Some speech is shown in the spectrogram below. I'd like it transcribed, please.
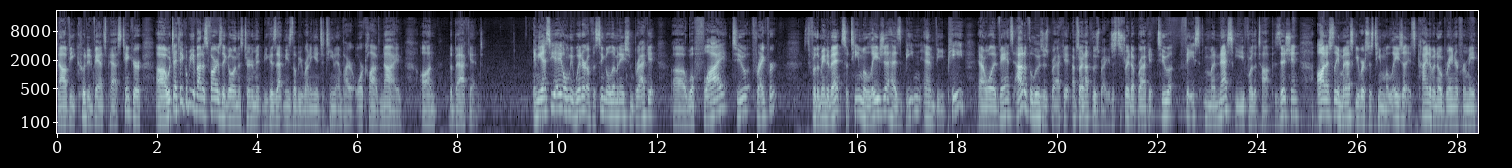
Navi could advance past Tinker, uh, which I think will be about as far as they go in this tournament because that means they'll be running into Team Empire or Cloud9 on the back end. In the SEA, only winner of the single elimination bracket uh, will fly to Frankfurt for the main event. So Team Malaysia has beaten MVP and will advance out of the losers bracket. I'm sorry, not the losers bracket, just a straight up bracket to face Mineski for the top position. Honestly, Mineski versus Team Malaysia, it's kind of a no-brainer for me.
